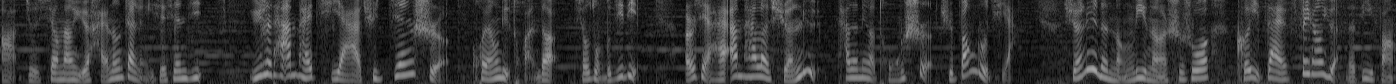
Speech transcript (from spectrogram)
啊，就相当于还能占领一些先机。于是他安排奇亚去监视幻影旅团的小总部基地，而且还安排了旋律他的那个同事去帮助奇亚。旋律的能力呢是说可以在非常远的地方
